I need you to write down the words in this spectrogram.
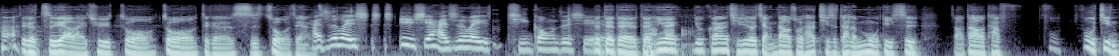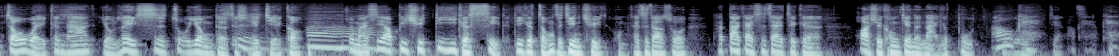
这个资料来去做做这个实做，这样还是会预先还是会提供这些。对对对对，因为就刚刚其实有讲到说，它其实它的目的是找到它附附近周围跟它有类似作用的这些结构，所以我们还是要必须第一个 seed 第一个种子进去，我们才知道说它大概是在这个化学空间的哪一个部。OK，这样 OK OK。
